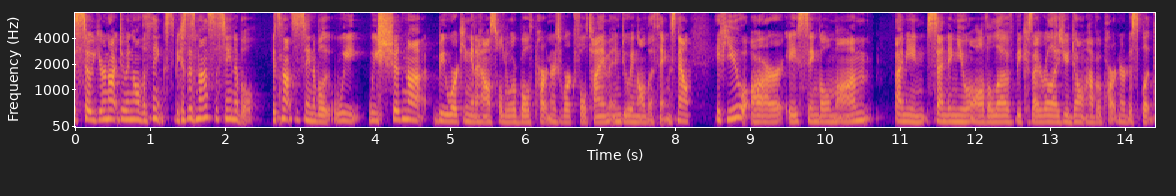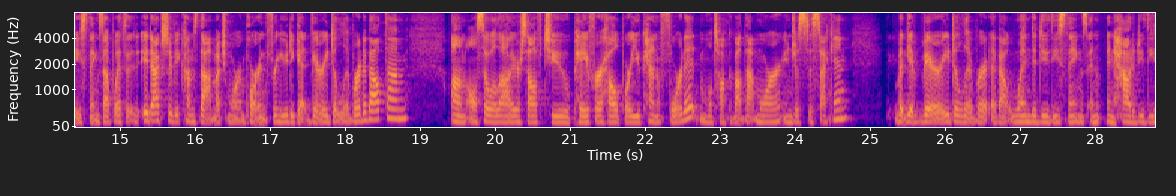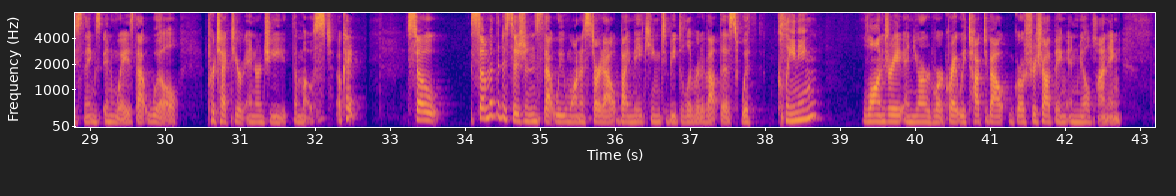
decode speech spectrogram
So you're not doing all the things because it's not sustainable. It's not sustainable. We we should not be working in a household where both partners work full time and doing all the things. Now, if you are a single mom, I mean, sending you all the love because I realize you don't have a partner to split these things up with. It actually becomes that much more important for you to get very deliberate about them. Um, also, allow yourself to pay for help where you can afford it. And we'll talk about that more in just a second. But get very deliberate about when to do these things and, and how to do these things in ways that will protect your energy the most. Okay. So, some of the decisions that we want to start out by making to be deliberate about this with cleaning, laundry, and yard work, right? We talked about grocery shopping and meal planning.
